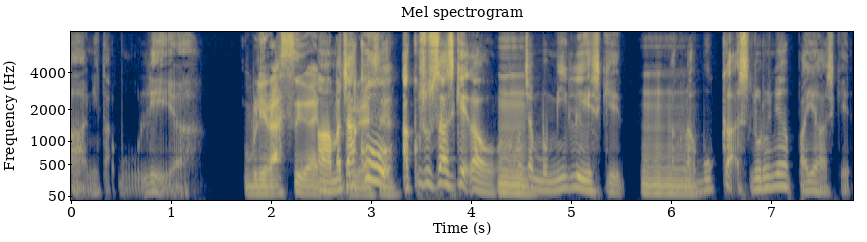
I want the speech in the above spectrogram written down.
ah ni tak boleh lah. Boleh rasa kan. Ah macam Boleh aku, rasa. aku susah sikit tau. Aku Hmm. macam memilih sikit. Mm, mm, Aku mm. nak buka seluruhnya payah sikit.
